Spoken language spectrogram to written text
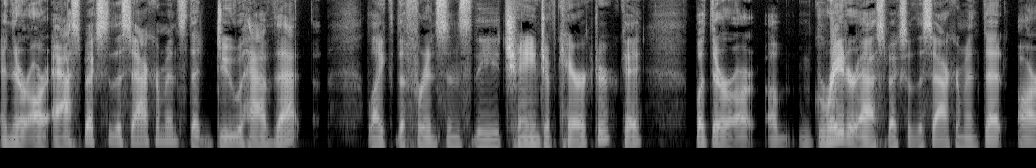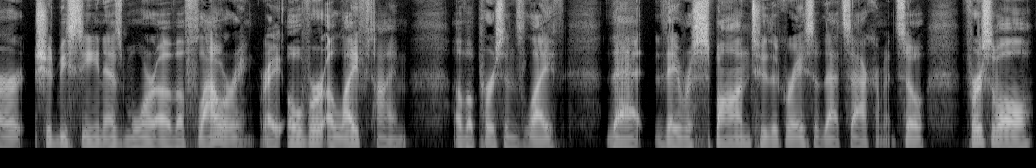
And there are aspects to the sacraments that do have that, like the, for instance, the change of character. Okay, but there are uh, greater aspects of the sacrament that are should be seen as more of a flowering, right, over a lifetime of a person's life that they respond to the grace of that sacrament. So, first of all,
